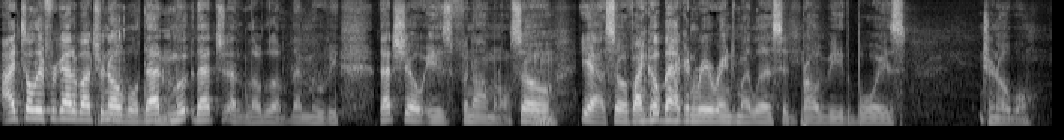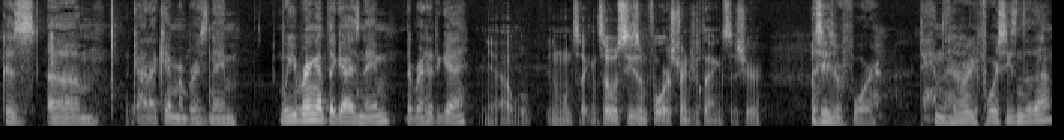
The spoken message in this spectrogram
I totally forgot about Chernobyl. That Mm-hmm. mo- that I love, love that movie. That show is phenomenal. So Mm-hmm. yeah, so if I go back and rearrange my list, it'd probably be The Boys, Chernobyl, because um, God, I can't remember his name. Will you bring up the guy's name, the redheaded guy? Yeah, well, in one second. So it was season four of Stranger Things this year. Oh, season four. Damn, there's already four seasons of that.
